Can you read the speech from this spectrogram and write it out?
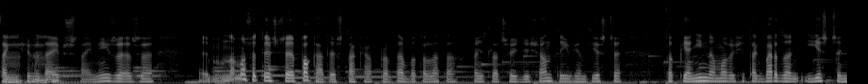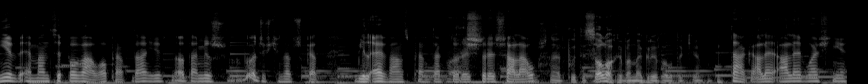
Tak mi się Mhm. wydaje przynajmniej, że, że y, no może to jeszcze epoka też taka, prawda, bo to lata, koniec lat 60., więc jeszcze to pianino może się tak bardzo jeszcze nie wyemancypowało, prawda? I, no tam już był oczywiście na przykład Bill Evans, prawda, który, Właśnie. który szalał, Już nawet płyty solo chyba nagrywał takie. tak, ale, ale właśnie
